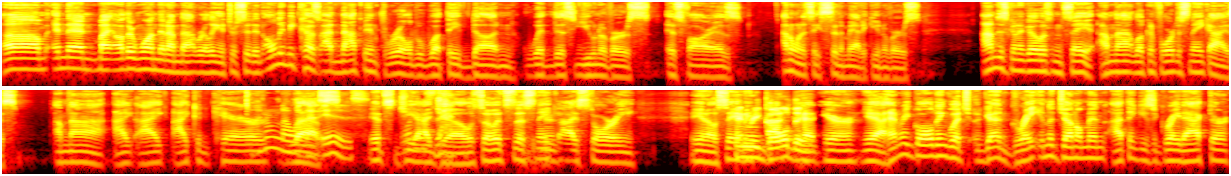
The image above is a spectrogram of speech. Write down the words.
Um, and then my other one that I'm not really interested in, only because I've not been thrilled with what they've done with this universe as far as I don't want to say cinematic universe. I'm just gonna go and say it. I'm not looking forward to Snake Eyes. I'm not. I I I could care. I don't know what that less. is. It's GI is that? Joe, so it's the Snake Eyes story. You know, say Henry Golding. here. Yeah, Henry Golding, which again, great in the gentleman. I think he's a great actor.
